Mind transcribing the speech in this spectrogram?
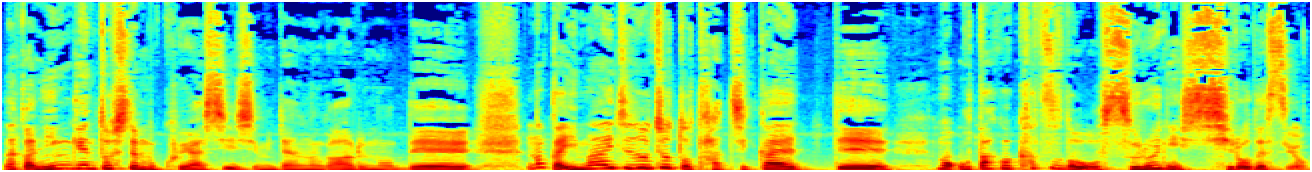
なんか人間としても悔しいしみたいなのがあるのでなんか今一度ちょっと立ち返って、まあ、オタク活動をするにしろですよ。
